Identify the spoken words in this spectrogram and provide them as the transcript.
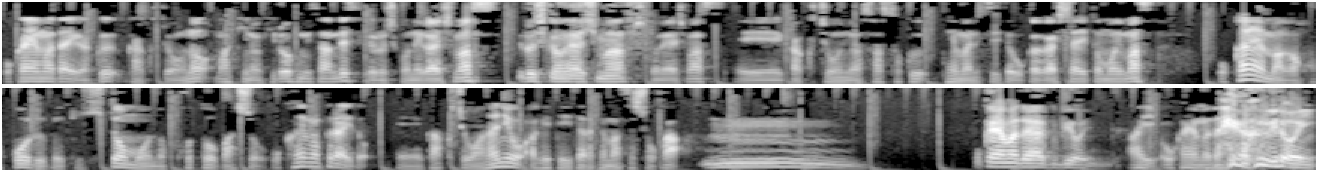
岡山大学学長の牧野博文さんです。よろしくお願いします。よろしくお願いします。お願いします。えー、学長には早速テーマについてお伺いしたいと思います。岡山が誇るべき人物こと場所、岡山プライド。えー、学長は何を挙げていただけますでしょうか？うーん。岡山大学病院です。はい、岡山大学病院。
